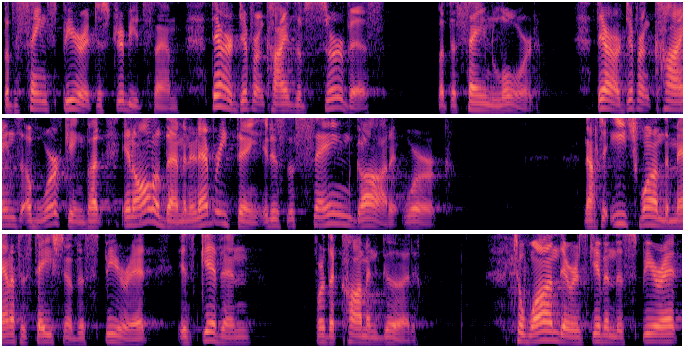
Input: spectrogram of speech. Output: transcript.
but the same Spirit distributes them. There are different kinds of service, but the same Lord. There are different kinds of working, but in all of them and in everything, it is the same God at work. Now, to each one, the manifestation of the Spirit is given for the common good. To one, there is given the Spirit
